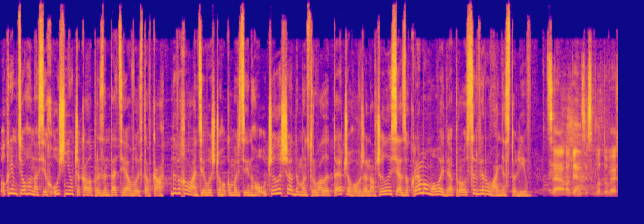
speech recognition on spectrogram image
Окрім цього, на всіх учнів чекала презентація виставка, де вихованці вищого комерційного училища демонстрували те, чого вже навчилися. Зокрема, мова йде про сервірування столів. Це один зі складових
